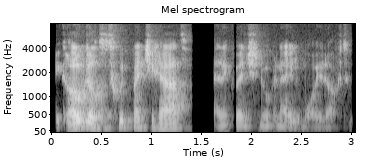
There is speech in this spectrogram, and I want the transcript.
Ik hoop dat het goed met je gaat en ik wens je nog een hele mooie dag toe.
